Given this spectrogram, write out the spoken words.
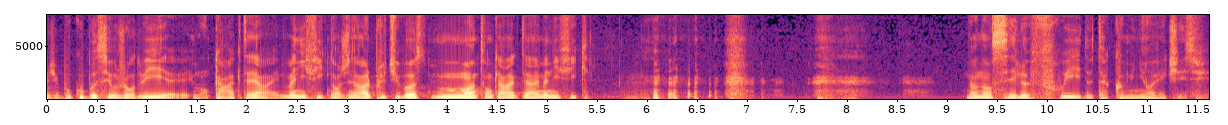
J'ai beaucoup bossé aujourd'hui et mon caractère est magnifique. En général, plus tu bosses, moins ton caractère est magnifique. non, non, c'est le fruit de ta communion avec Jésus.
